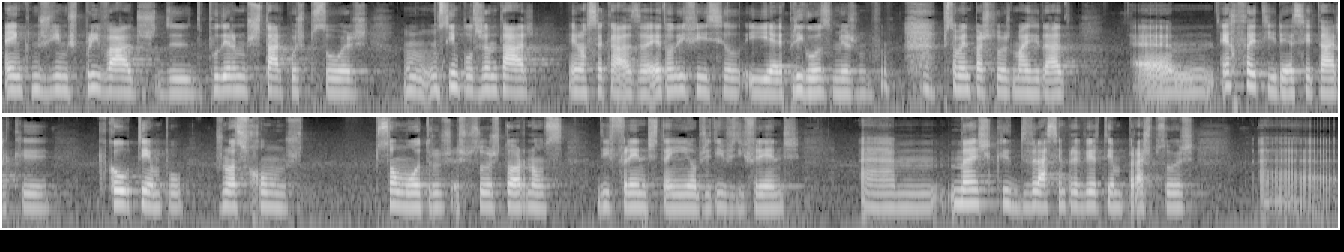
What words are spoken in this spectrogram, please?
em que nos vimos privados de, de podermos estar com as pessoas, um, um, simples jantar em nossa casa é tão difícil e é perigoso mesmo, principalmente para as pessoas de mais idade. Um, é refletir, é aceitar que, que com o tempo os nossos rumos são outros, as pessoas tornam-se diferentes, têm objetivos diferentes um, mas que deverá sempre haver tempo para as pessoas uh,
